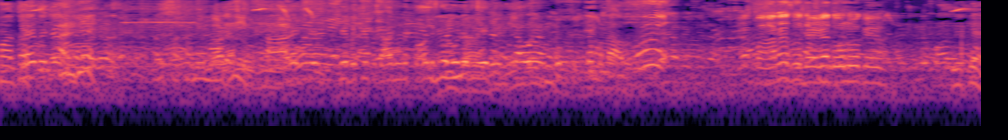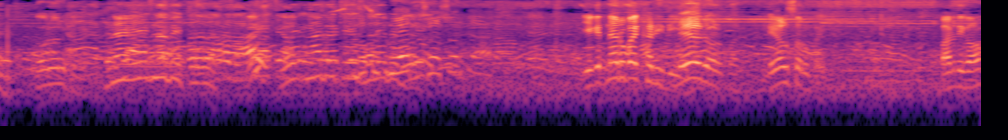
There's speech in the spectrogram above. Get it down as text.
माता है ये पता नहीं मार दी बारह सौ देगा दोनों के। ठीक है। दोनों के। नहीं एक ना बेचोगा एक ना रुपये ये कितने रुपए खरीदी डेढ़ डॉल पर डेढ़ सौ रुपये पर दिखाओ।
